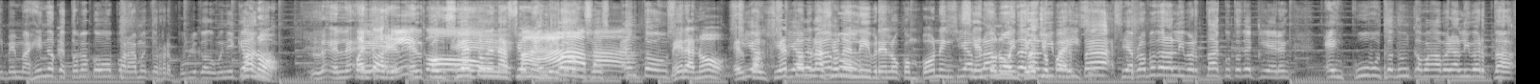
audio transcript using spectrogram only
y me imagino que toman como parámetro República Dominicana. No, no. El, el, concierto de Naciones Libres. Entonces, mira, no, el concierto de Naciones Libres lo componen 198 países. Si hablamos de la libertad que ustedes quieren, en Cuba ustedes nunca van a ver la libertad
